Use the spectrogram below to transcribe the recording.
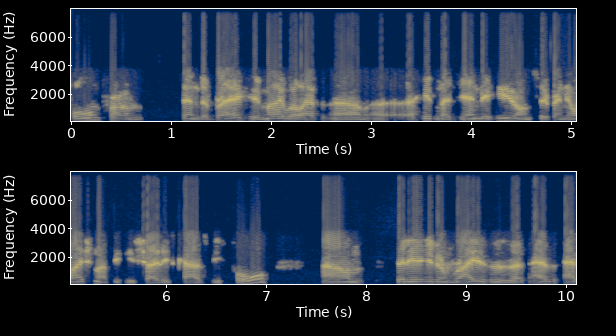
form from Senator Bragg, who may well have um, a hidden agenda here on superannuation. I think he showed his cards before. Um, that he even raises it as, as,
